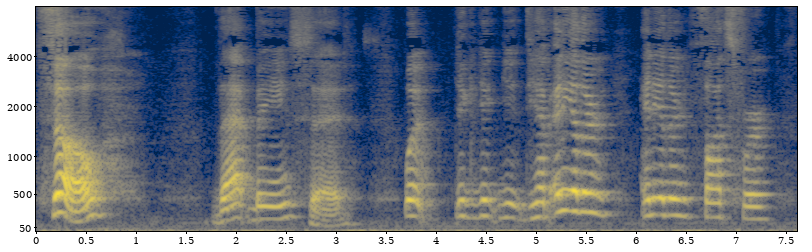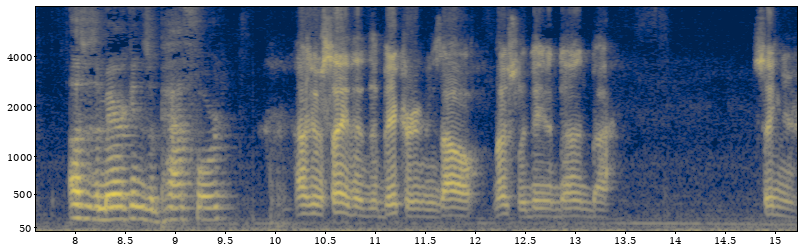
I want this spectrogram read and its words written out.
So, that being said, what you, you, you, do you have any other any other thoughts for us as Americans a path forward? I was going to say that the bickering is all mostly being done by senior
